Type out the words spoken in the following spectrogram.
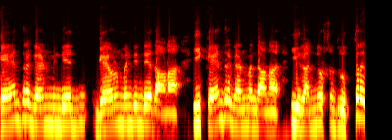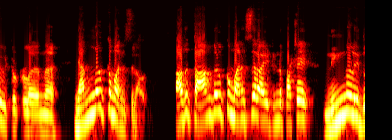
കേന്ദ്ര ഗവൺമെന്റിന്റെ ഗവൺമെന്റിന്റെതാണ് ഈ കേന്ദ്ര ഗവൺമെന്റ് ആണ് ഈ ഒരു അന്വേഷണത്തിൽ ഉത്തരവിട്ടിട്ടുള്ളതെന്ന് ഞങ്ങൾക്ക് മനസ്സിലാവും. അത് താങ്കൾക്ക് മനസ്സിലായിട്ടുണ്ട്. പക്ഷേ നിങ്ങൾ ഇത്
